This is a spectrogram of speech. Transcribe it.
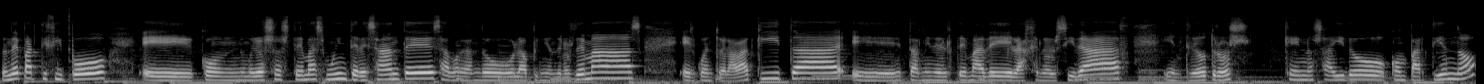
donde participó eh, con numerosos temas muy interesantes, abordando la opinión de los demás, el cuento de la vaquita, también el tema de la generosidad, entre otros que nos ha ido compartiendo.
